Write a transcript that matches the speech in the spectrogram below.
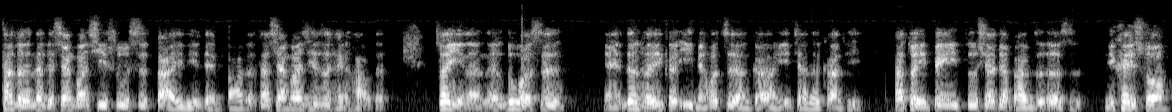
它的那个相关系数是大于零点八的，它相关性是很好的。所以呢，那如果是诶任何一个疫苗或自然感染引起来的抗体。它对于变异株下降百分之二十，你可以说，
